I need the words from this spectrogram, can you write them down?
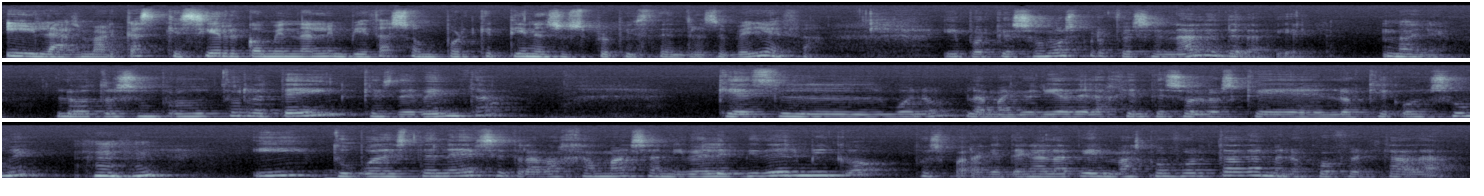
y las marcas que sí recomiendan limpieza son porque tienen sus propios centros de belleza. Y porque somos profesionales de la piel. Vale. Lo otro es un producto retail, que es de venta, que es, bueno, la mayoría de la gente son los que, los que consumen. Y tú puedes tener, se trabaja más a nivel epidérmico, pues para que tenga la piel más confortada, menos confortada.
